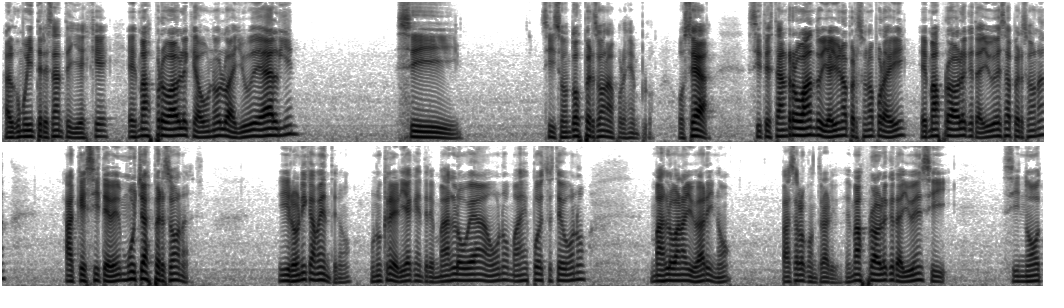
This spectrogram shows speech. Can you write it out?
algo muy interesante y es que es más probable que a uno lo ayude alguien si, si son dos personas, por ejemplo. O sea, si te están robando y hay una persona por ahí, es más probable que te ayude esa persona a que si te ven muchas personas. Irónicamente, ¿no? Uno creería que entre más lo vean a uno, más expuesto esté uno, más lo van a ayudar y no. Pasa lo contrario. Es más probable que te ayuden si, si no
